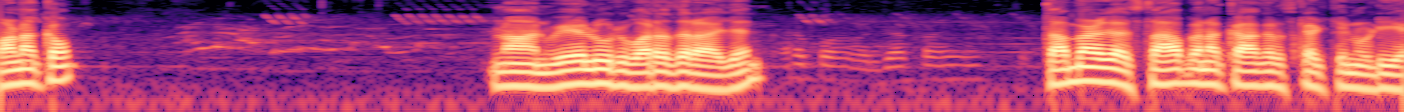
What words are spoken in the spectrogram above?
வணக்கம். நான் வேலூர் வரதராஜன். தமிழக ஸ்தாபன காங்கிரஸ் கட்சியினுடைய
